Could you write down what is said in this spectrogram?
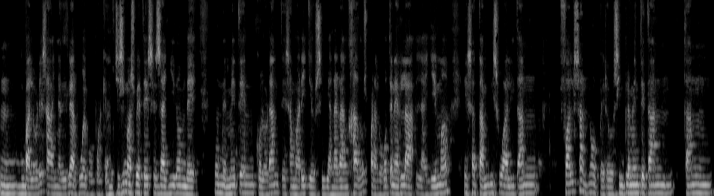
Mm, valores a añadirle al huevo, porque muchísimas veces es allí donde, donde meten colorantes amarillos y anaranjados para luego tener la, yema esa tan visual y tan falsa, no, pero simplemente tan, tan,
